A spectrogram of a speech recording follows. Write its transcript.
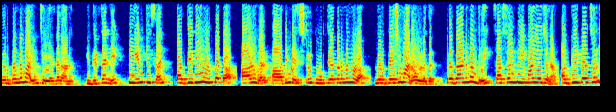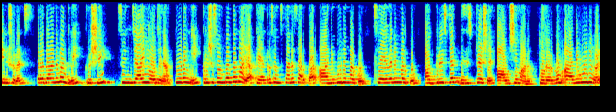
നിർബന്ധമായും ചെയ്യേണ്ടതാണ്. ഇതിൽ തന്നെ പി എം കിസാൻ പദ്ധതിയിൽ ഉൾപ്പെട്ട ആളുകൾ ആദ്യം രജിസ്റ്റർ പൂർത്തിയാക്കണമെന്നുള്ള നിർദ്ദേശമാണ് ഉള്ളത്. പ്രധാനമന്ത്രി ഫസൽ ബീമ യോജന അഗ്രികൾച്ചർ ഇൻഷുറൻസ് പ്രധാനമന്ത്രി കൃഷി സിഞ്ചായി യോജന തുടങ്ങി കൃഷി സംബന്ധമായ കേന്ദ്ര സംസ്ഥാന സർക്കാർ ആനുകൂല്യങ്ങൾക്കും സേവനങ്ങൾക്കും അഗ്രിസ്റ്റർ രജിസ്ട്രേഷൻ ആവശ്യമാണ്. തുടർന്നും ആനുകൂല്യങ്ങൾ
